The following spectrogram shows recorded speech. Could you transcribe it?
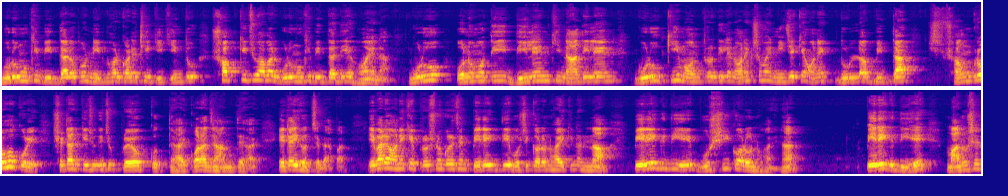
গুরুমুখী বিদ্যার উপর নির্ভর করে ঠিকই, কিন্তু সব কিছু আবার গুরুমুখী বিদ্যা দিয়ে হয় না। গুরু অনুমতি দিলেন কি না দিলেন, গুরু কি মন্ত্র দিলেন, অনেক সময় নিজেকে অনেক দুর্লভ বিদ্যা সংগ্রহ করে সেটার কিছু কিছু প্রয়োগ করতে হয়, করা জানতে হয়। এটাই হচ্ছে ব্যাপার। এবারে অনেকে প্রশ্ন করেছেন, পেরেক দিয়ে বশীকরণ হয় কিনা? না, পেরেক দিয়ে বশীকরণ হয় না পেরেক দিয়ে মানুষের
